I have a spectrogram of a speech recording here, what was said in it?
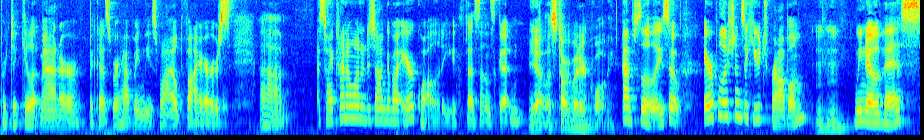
particulate matter because we're having these wildfires. Um, so I kind of wanted to talk about air quality, if that sounds good. Yeah, let's talk about air quality. Absolutely. So, air pollution is a huge problem. We know this.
